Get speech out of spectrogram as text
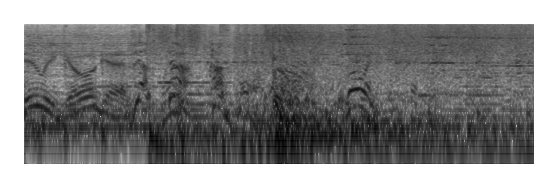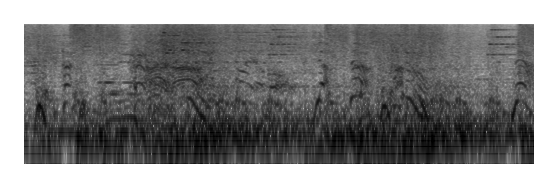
we go again. Rowen! Now!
